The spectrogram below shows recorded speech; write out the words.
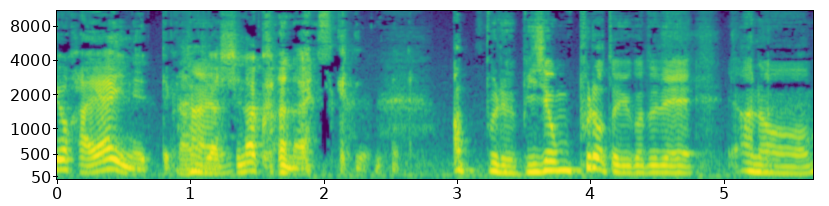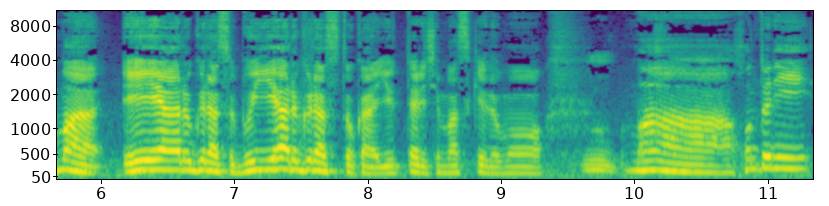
表早いねって感じはしなくはないですけどね。 Apple Vision Pro ということで、あの、まあ、AR グラス、VR グラスとか言ったりしますけども、うん。まあ、本当に、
